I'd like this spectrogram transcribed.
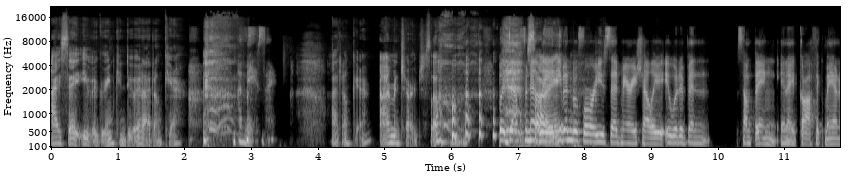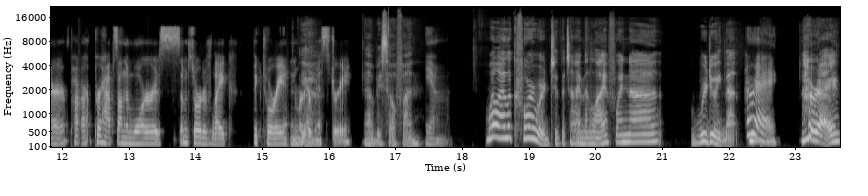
I say Eva Green can do it. I don't care. amazing I don't care. I'm in charge. So, but definitely Sorry. even before you said Mary Shelley it would have been something in a gothic manner per- perhaps on the moors some sort of like Victorian murder Yeah. mystery that would be so fun. yeah Well, I look forward to the time in life when uh, we're doing that. Hooray. Hooray.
